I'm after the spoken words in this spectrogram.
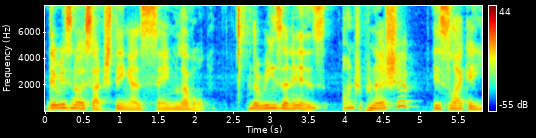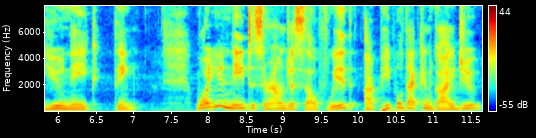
there is no such thing as same level. The reason is entrepreneurship is like a unique thing. What you need to surround yourself with are people that can guide you,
